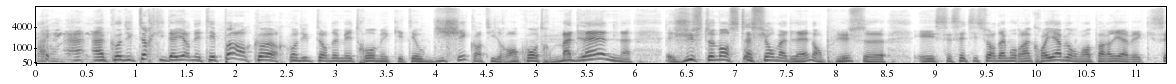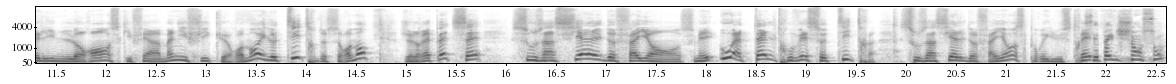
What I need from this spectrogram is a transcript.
Pardon. Un, un conducteur qui d'ailleurs n'était pas encore conducteur de métro, mais qui était au guichet quand il rencontre Madeleine, justement station Madeleine en plus. euh, et c'est cette histoire d'amour incroyable. On va en parler avec Céline Laurence qui fait un magnifique roman. Et le titre de ce roman, je le répète, c'est Sous un ciel de faïence. Mais où a-t-elle trouvé ce titre, Sous un ciel de faïence, pour illustrer C'est pas une chanson?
